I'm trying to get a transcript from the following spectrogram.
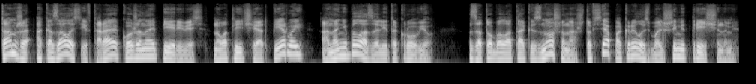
Там же оказалась и вторая кожаная перевязь, но в отличие от первой, она не была залита кровью. Зато была так изношена, что вся покрылась большими трещинами,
